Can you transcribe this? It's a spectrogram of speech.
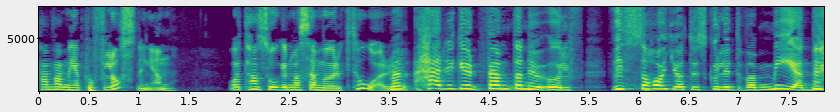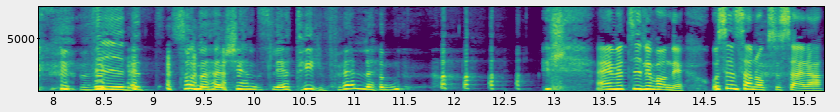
han var med på förlossningen och att han såg en massa mörkt hår. Men herregud, vänta nu Ulf. Vi sa ju att du skulle inte vara med vid såna här känsliga tillfällen. Nej, men tydligen var han det. Och sen sa han också så här...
